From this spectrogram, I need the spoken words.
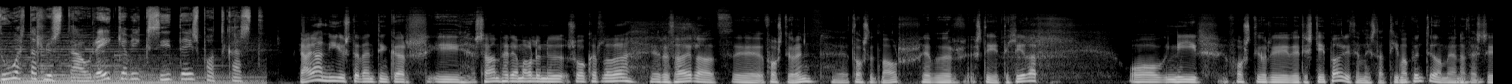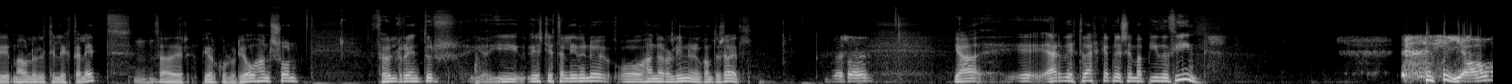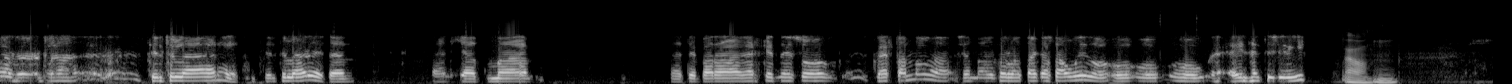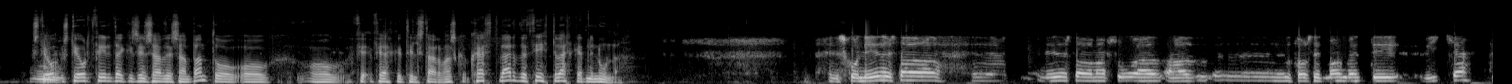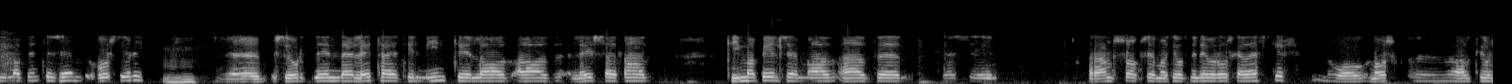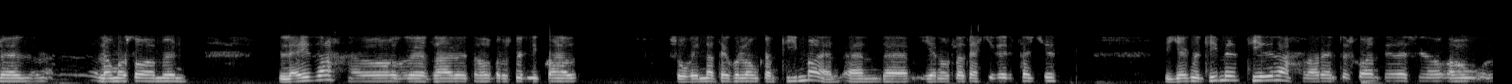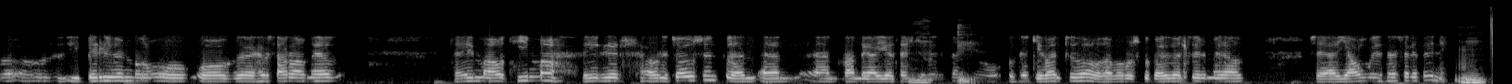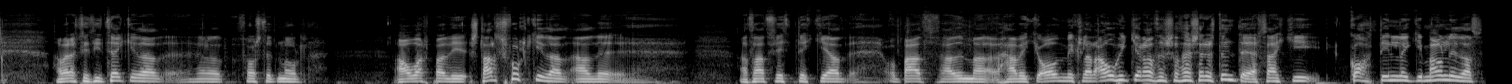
Þú ert að hlusta á Reykjavík síðdeis podcast. Jæja, nýjustu vendingar í samherjamálinu svo kallaða eru þær að e, fórstjórin, e, Þorstein Már, hefur stigið til hlýðar og nýr fórstjóri verið stipaður í þeim einsta tímabundi og meðan að þessi mál eru til líkt að leitt. Það er Björgólfur Jóhansson, þölreindur í viðskiptalífinu og hann er á línunum, kom til sæl. Blessaður. Já, e, erfitt verkefni sem að býðu þín? Já, það er örugglega tiltölulega erfitt, tiltölulega erfitt, en, en hérna, þetta er bara verkefni eins og hvert annað sem að þurfa að takast á við og, og, og, og einhendi sér í. Já. Stjórn, stjórn fyrirtækisins hafði samband og, og, og fe- fekk til starfans. Hvert verður þitt verkefni núna? Sko niðurstaða, eh, niðurstaða var svo að, að uh, Þorsteinn Már myndi víkja tímabundi sem fórstjóri. Mm Eh, Stjórnin leitaði til mín til að, að leysa það tímabil sem að, að eh, þessi rannsók sem að stjórnin hefur óskað eftir og norsk alltjóðlega lögmastofa mun leiða og það er þetta bara spurning hvað svo vinna tekur langan tíma en, en uh, ég er náttúrulega ekki fyrirtækið í gegnum tímið, tíðina var endur skoðandi þessi á, á, í byrjun og, og, og uh, hefur starfað með þeim á tíma fyrir árið 2000 en, en, en þannig að ég þekki fyrirtæki og, og þekki vöndu það og það var óskup auðvelt fyrir mig að segja já við þessari beini. Það var eftir því tekið að þegar Þorsteinn Már ávarpaði starfsfólkið að, að, að það fyrt ekki að og bað það um að hafa ekki ofmiklar áhyggjur á þess að þessari stundi er það ekki gott innleik í málið að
